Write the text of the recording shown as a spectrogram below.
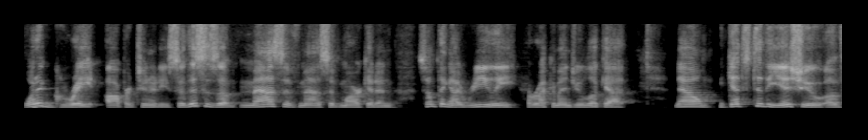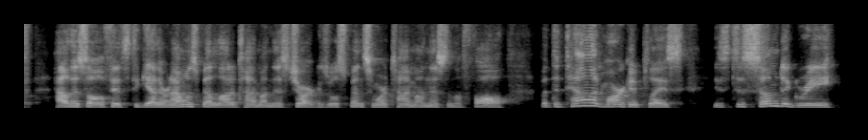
What a great opportunity. So, this is a massive, massive market and something I really recommend you look at. Now, it gets to the issue of how this all fits together. And I won't spend a lot of time on this chart because we'll spend some more time on this in the fall. But the talent marketplace is to some degree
